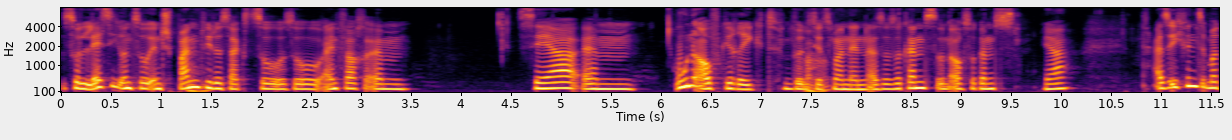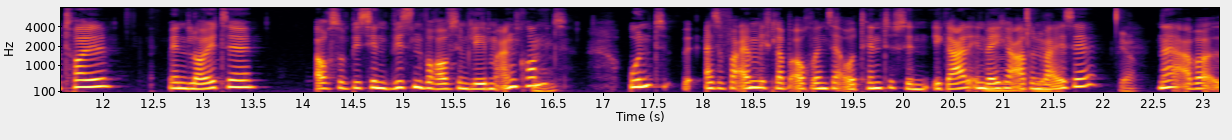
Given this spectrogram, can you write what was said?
so lässig und so entspannt, mhm. wie du sagst, so, so einfach ähm, sehr ähm, unaufgeregt, würde ich jetzt mal nennen. Also so ganz und auch so ganz, ja. Also ich finde es immer toll, wenn Leute auch so ein bisschen wissen, worauf es im Leben ankommt. Mhm. Und also vor allem, ich glaube auch, wenn sie authentisch sind, egal in welcher mhm, Art und ja. Weise, Ne, aber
